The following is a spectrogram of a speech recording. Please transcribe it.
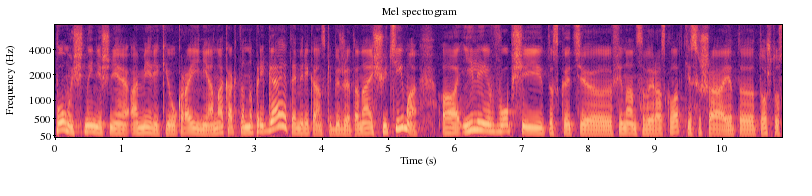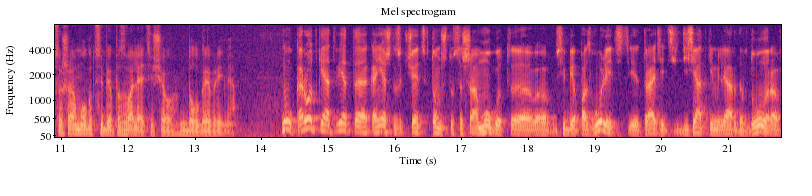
помощь нынешняя Америке Украине, она как-то напрягает американский бюджет, она ощутима, э, или в общей, так сказать, э, финансовой раскладке США это то, что США могут себе позволять еще долгое время? Ну, короткий ответ, э, конечно, заключается в том, что США могут э, себе позволить тратить десятки миллиардов долларов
